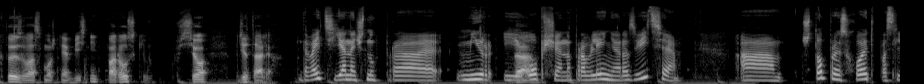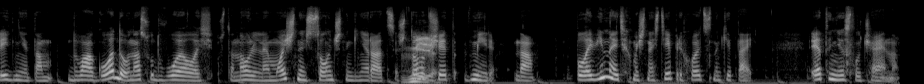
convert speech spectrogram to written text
кто из вас может мне объяснить по-русски все в деталях? Давайте я начну про мир и Да. общее направление развития. А, что происходит в последние там два года? У нас удвоилась установленная мощность солнечной генерации. Что мире? вообще это в мире? Да. Половина этих мощностей приходится на Китай. Это не случайно.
